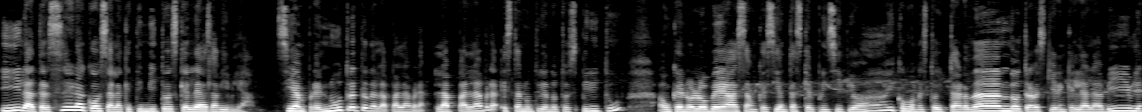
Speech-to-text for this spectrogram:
Y la tercera cosa a la que te invito es que leas la Biblia. Siempre, nútrete de la palabra. La palabra está nutriendo tu espíritu, aunque no lo veas, aunque sientas que al principio, ay, cómo me estoy tardando, otra vez quieren que lea la Biblia.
